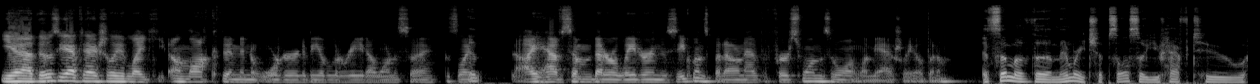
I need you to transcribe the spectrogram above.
Yeah, those you have to actually like unlock them in order to be able to read. I want to say because like And- I have some that are later in the sequence, but I don't have the first one, so it won't let me actually open them. And some of the memory chips also you have to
